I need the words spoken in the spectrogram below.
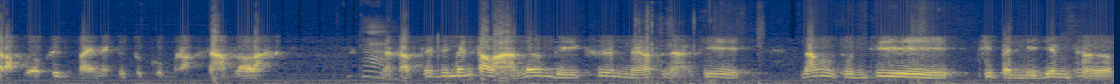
ปรับตัวขึ้นไปในทุกๆกลุ่มหลักทรัพย์แล้วล่ะค่ะ นะครับเซนติเมนต์ตลาดเริ่มดีขึ้นในลักษณะที่นักลงทุนที่ที่เป็นมีเดียมเทอม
